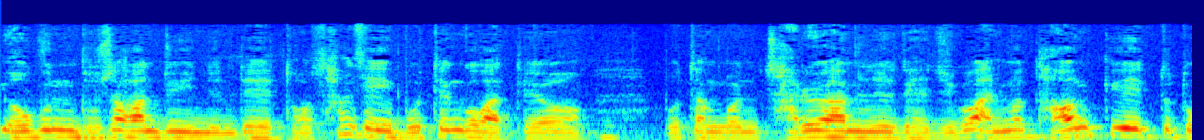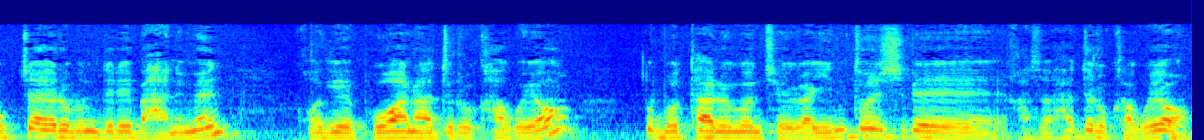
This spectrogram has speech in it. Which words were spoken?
여군 부사관도 있는데 더 상세히 못한 것 같아요. 못한 건 자료 화면에도 해주고 아니면 다음 기회에 또 독자 여러분들이 많으면 거기에 보완하도록 하고요. 또 못하는 건 저희가 인턴십에 가서 하도록 하고요.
